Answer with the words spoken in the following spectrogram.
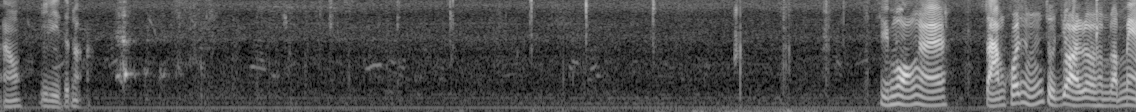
เอาอีหลีตัวเนาะ สีมองไงสามคนมันจุดยอดแล้วสำหรับแม่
